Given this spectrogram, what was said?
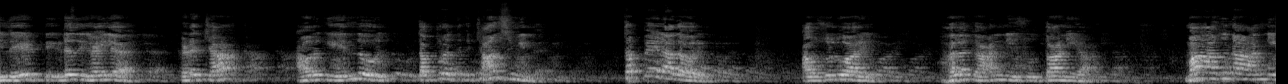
இந்த ஏட்டு இடது கையில கிடைச்சா அவருக்கு எந்த ஒரு தப்புறத்துக்கு சான்ஸும் இல்லை. தப்பே இல்லாதவர். அவர் சொல்லுவாரு ஹலக அன்னி சுல்தானியா மா அகுனா அன்னி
